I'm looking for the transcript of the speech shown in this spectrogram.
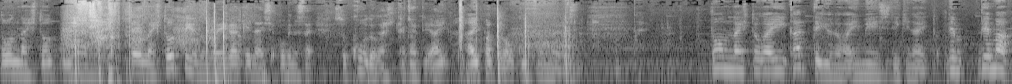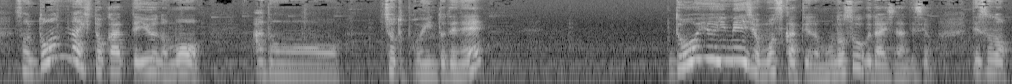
どんな人っていうのもどんな人っていうのも描けないしごめんなさいちょっとコードが引っかかって iPad が起こしそうになりました。どんな人がいいかっていうのがイメージできないと。ででまあそのどんな人かっていうのもあのーちょっとポイントでねどういうイメージを持つかっていうのはものすごく大事なんですよ。でその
